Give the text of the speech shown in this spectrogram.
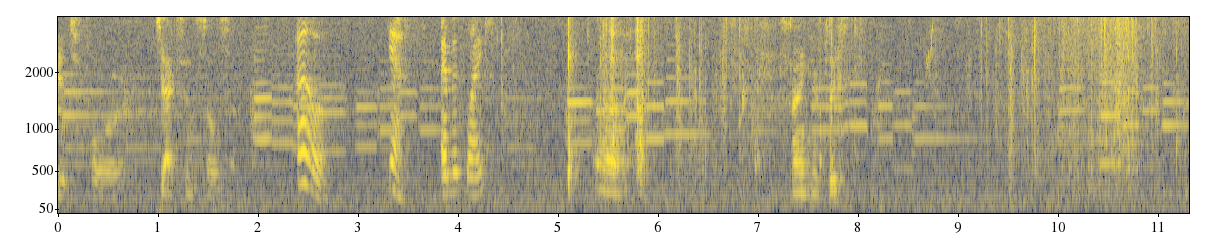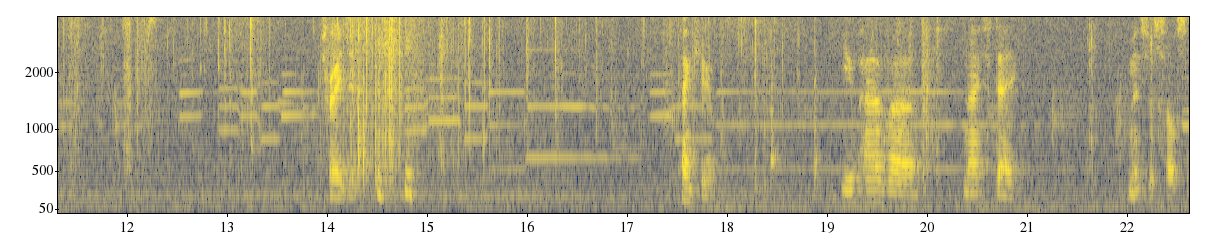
package for Jackson Sosa. Oh, yes. I'm his wife. Uh, sign here, please. It. Thank you. You have a nice day, Mrs. Sosa.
